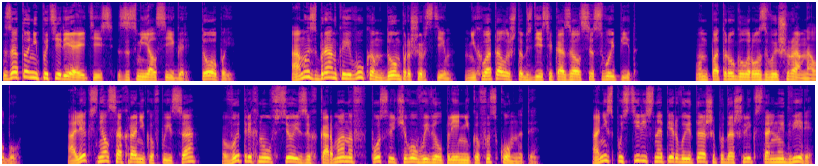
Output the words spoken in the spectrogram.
«Зато не потеряетесь», — засмеялся Игорь. «Топай». А мы с Бранкой и Вуком дом прошерстим. Не хватало, чтобы здесь оказался свой пит. Он потрогал розовый шрам на лбу. Олег снял с охранников пояса, вытряхнул все из их карманов, после чего вывел пленников из комнаты. Они спустились на первый этаж и подошли к стальной двери.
